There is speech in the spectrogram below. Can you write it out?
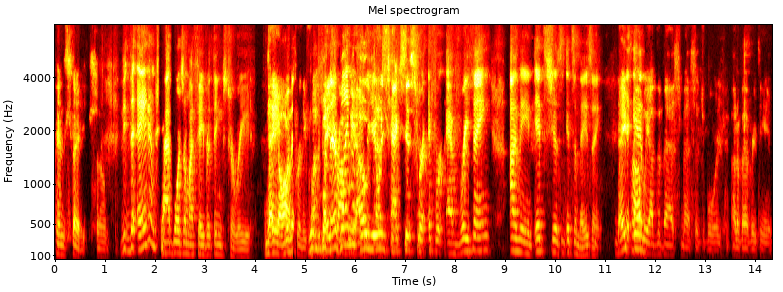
Penn State. So The, the A and M chat boards are my favorite things to read. they are When they- pretty When, fun. when They they're blaming have the OU and Texas for for everything, I mean, it's just it's amazing. They And- probably have the best message board out of every team.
